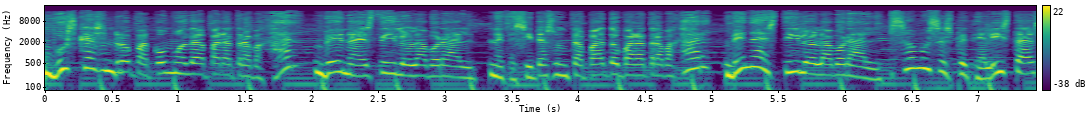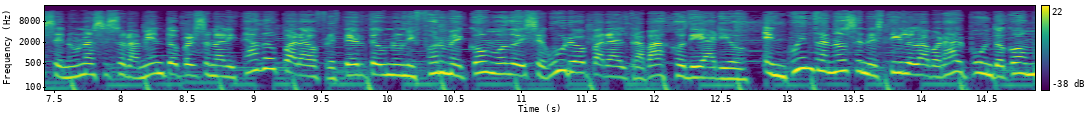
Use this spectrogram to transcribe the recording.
¿Buscas ropa cómoda para trabajar? Ven a Estilo Laboral. ¿Necesitas un zapato para trabajar? Ven a Estilo Laboral. Somos especialistas en un asesoramiento personalizado para ofrecerte un uniforme cómodo y seguro para el trabajo diario. Encuéntranos en estilolaboral.com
